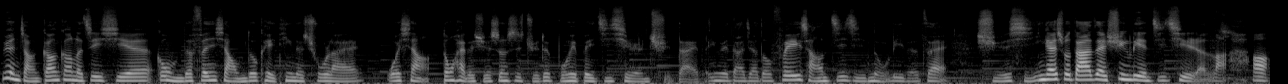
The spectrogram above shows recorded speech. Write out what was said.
院长刚刚的这些跟我们的分享，我们都可以听得出来。我想东海的学生是绝对不会被机器人取代的，因为大家都非常积极努力的在学习，应该说大家在训练机器人啦啊！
